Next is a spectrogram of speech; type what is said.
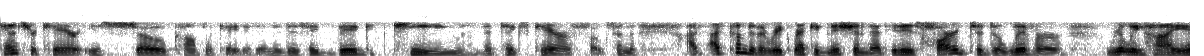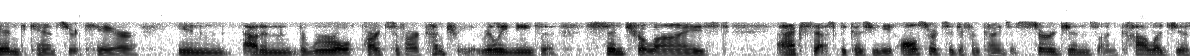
cancer care is so complicated and it is a big team that takes care of folks. And I've, I've come to the recognition that it is hard to deliver really high-end cancer care in out in the rural parts of our country. It really needs a centralized access because you need all sorts of different kinds of surgeons, oncologists,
